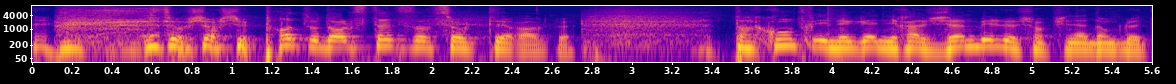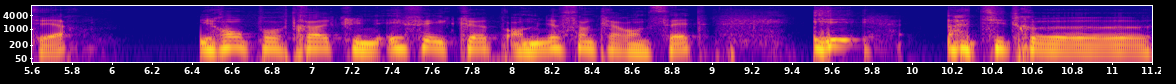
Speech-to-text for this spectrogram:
Ils ont cherché partout dans le stade, sauf sur le terrain, quoi. Par contre, il ne gagnera jamais le championnat d'Angleterre. Il remportera qu'une FA Cup en 1947 et, à titre, euh,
